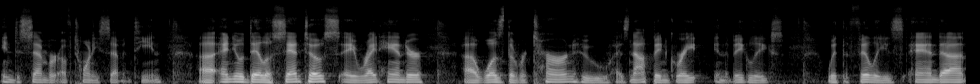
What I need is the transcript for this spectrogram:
in December of 2017. Uh, Enyel De Los Santos, a right-hander, uh, was the return, who has not been great in the big leagues with the Phillies, and uh,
